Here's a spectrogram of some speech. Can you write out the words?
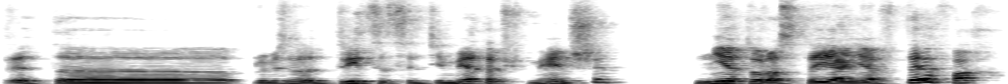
это приблизительно 30 сантиметров, меньше, нету расстояния в тефах,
